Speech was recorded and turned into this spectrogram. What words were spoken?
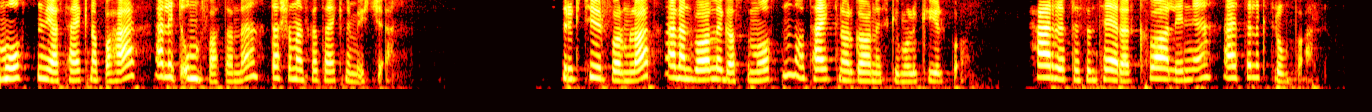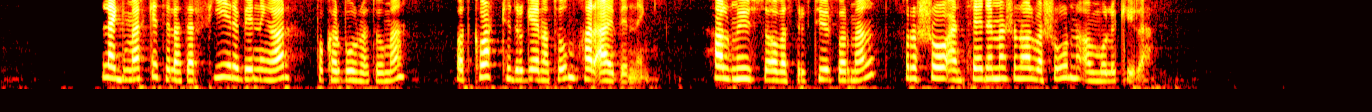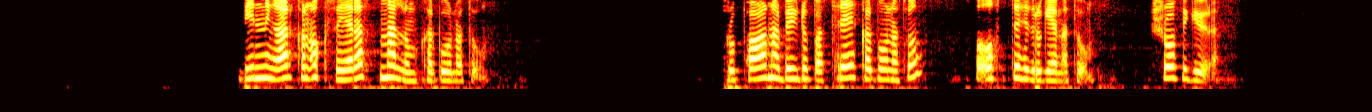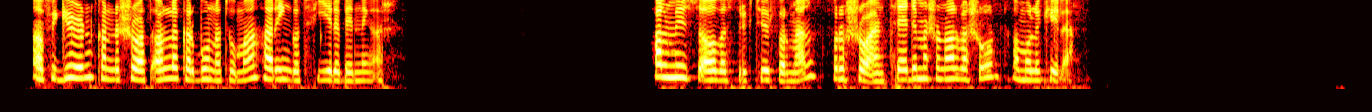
Måten vi har tegna på her, er litt omfattende dersom en skal tegne mye. Strukturformler er den vanligste måten å tegne organiske molekyl på. Her representerer hver linje et elektronpar. Legg merke til at det er fire bindinger på karbonatomet, og at hvert hydrogenatom har én binding. Hold muset over strukturformelen for å se en tredimensjonal versjon av molekylet. Bindinger kan også gjøres mellom karbonatom. Propan er bygd opp av tre karbonatom og åtte hydrogenatom. Se figuren. Av figuren kan du se at alle karbonatomer har inngått fire bindinger. Hold musa over strukturformelen for å se en tredimensjonal versjon av molekylet.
